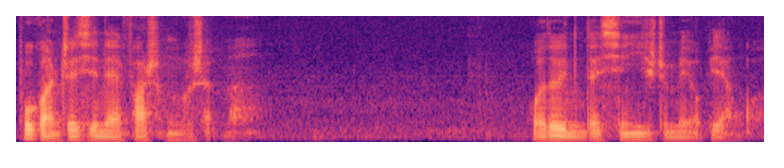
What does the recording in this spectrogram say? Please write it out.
不管这些年发生过什么。我对你的心一直没有变过。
